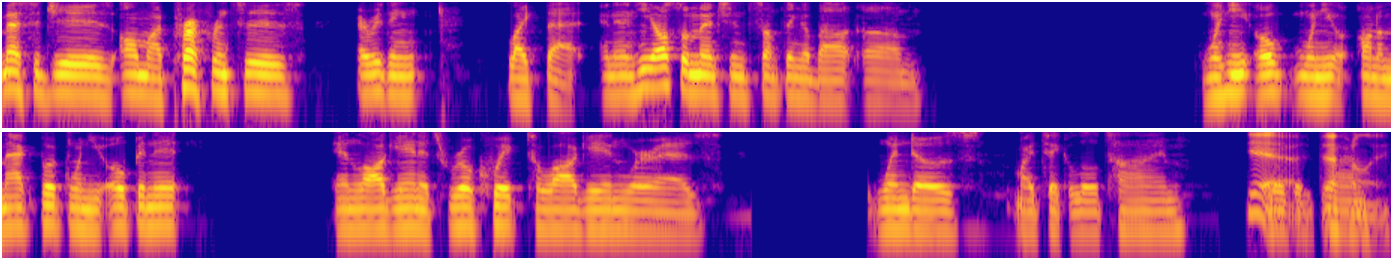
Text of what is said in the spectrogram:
messages, all my preferences, everything like that. And then he also mentioned something about um, when he op- when you on a MacBook when you open it and log in, it's real quick to log in, whereas Windows might take a little time. Yeah, time. definitely.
